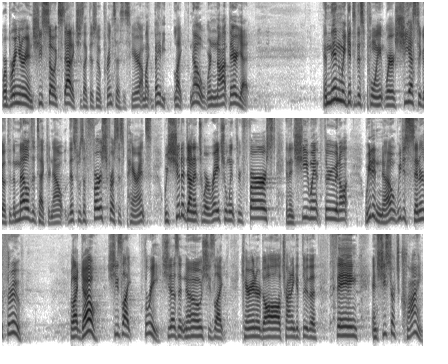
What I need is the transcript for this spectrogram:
We're bringing her in. She's so ecstatic. She's like, there's no princesses here. I'm like, baby, like, no, we're not there yet. And then we get to this point where she has to go through the metal detector. Now, this was a first for us as parents. We should have done it to where Rachel went through first, and then she went through, and all. We didn't know. We just sent her through. We're like, go. She's like three. She doesn't know. She's like carrying her doll, trying to get through the thing, and she starts crying.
